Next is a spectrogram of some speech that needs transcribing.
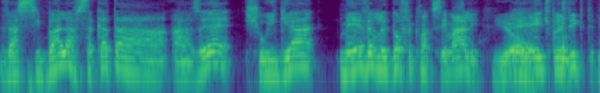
והסיבה להפסקת הזה, שהוא הגיע מעבר לדופק מקסימלי, age predicted.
